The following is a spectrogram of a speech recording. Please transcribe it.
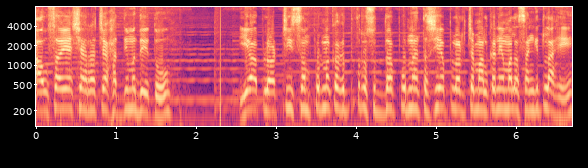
औसा या शहराच्या हद्दीमध्ये येतो. या प्लॉटची संपूर्ण कागदपत्रसुद्धा पूर्ण आहे. तसे या प्लॉटच्या मालकाने मला सांगितलं आहे.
